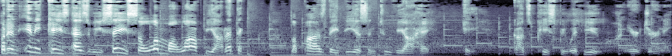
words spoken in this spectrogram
But in any case, as we say, salam Allah la paz de Dios en tu viaje. Hey, God's peace be with you on your journey.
